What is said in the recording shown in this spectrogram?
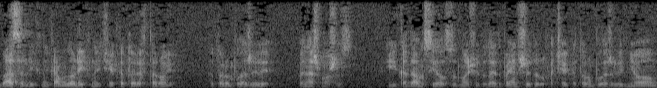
Басар ликный, камуло ликный, человек, который второй, которому положили бы наш мошес, и когда он съел ночью, тогда это понятно, что это руф. А человек, которому положили днем,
